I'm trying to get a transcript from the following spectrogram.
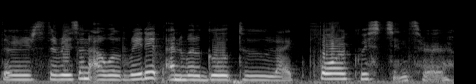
there's the reason I will read it and we'll go to like four questions here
